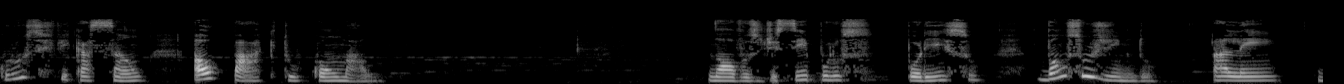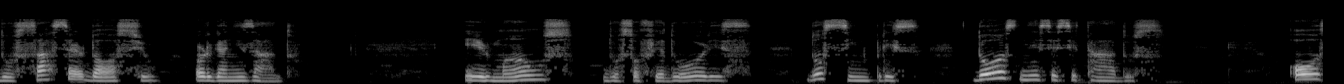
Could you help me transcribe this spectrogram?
crucificação ao pacto com o mal. Novos discípulos, por isso, vão surgindo além do sacerdócio organizado. Irmãos dos sofredores, dos simples, dos necessitados. Os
